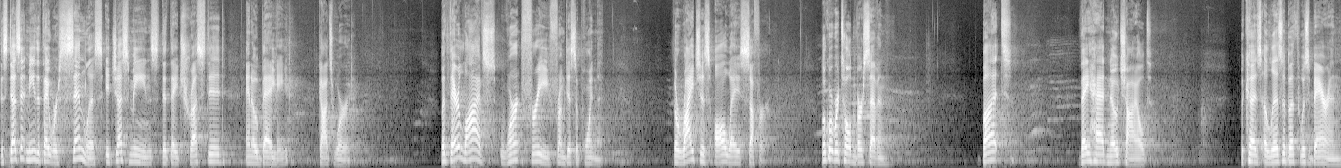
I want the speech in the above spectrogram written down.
This doesn't mean that they were sinless, it just means that they trusted and obeyed God's word. But their lives weren't free from disappointment. The righteous always suffer. Look what we're told in verse 7. But they had no child because Elizabeth was barren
